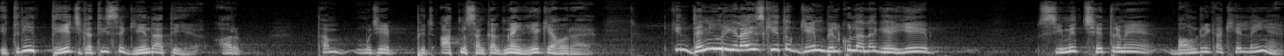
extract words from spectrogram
इतनी तेज गति से गेंद आती है और तब मुझे फिर आत्मसंकल्प नहीं, ये क्या हो रहा है? लेकिन देन यू रियलाइज़ कि ये तो गेम बिल्कुल अलग है। ये सीमित क्षेत्र में बाउंड्री का खेल नहीं है।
